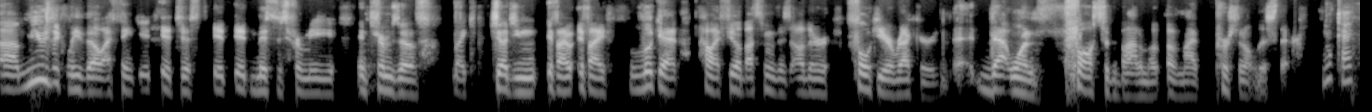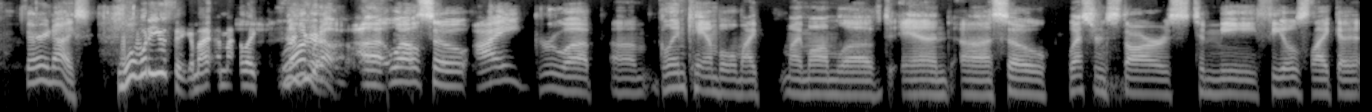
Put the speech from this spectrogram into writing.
uh, musically though, I think it it just it it misses for me in terms of like judging if I if I look at how I feel about some of his other folkier record, that one falls to the bottom of, of my personal list there. Okay. Very nice. Well, what do you think? Am I am I like no, no, no. at on those? Uh, well, so I grew up. Um, Glen Campbell, my my mom loved, and uh, so Western Stars to me feels like a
